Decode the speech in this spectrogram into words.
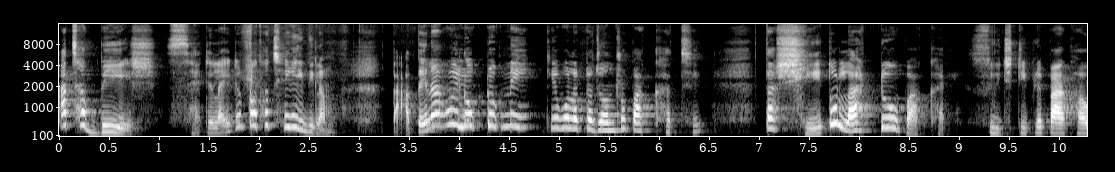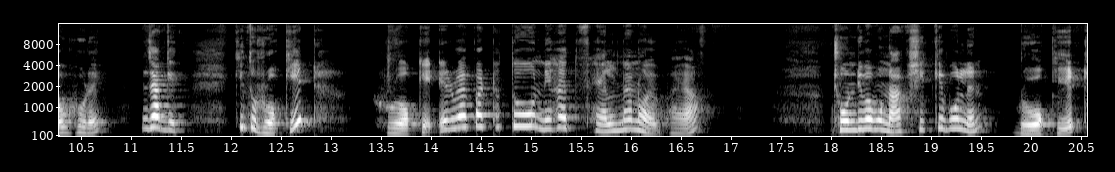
আচ্ছা বেশ, স্যাটেলাইটের কথা ছেড়েই দিলাম। তাতে না হয় লোকটোক নেই, কেবল একটা যন্ত্র পাক খাচ্ছে। তা সে তো লাট্টুও পাক খায়। সুইচ টিপলে পাখাও ঘোরে। যাকে কিন্তু রকেট? রকেটের ব্যাপারটা তো নেহাত ফেলনা নয় ভায়া। চণ্ডীবাবু নাক শিখকে বললেন, রকেট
